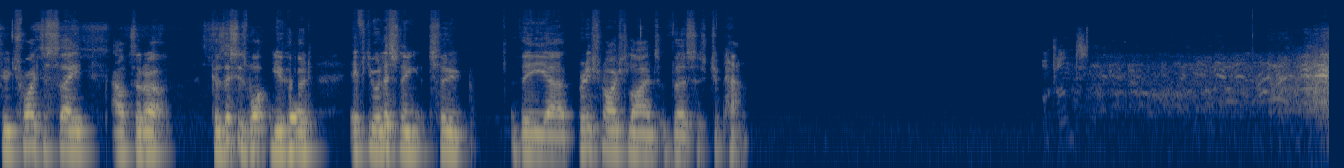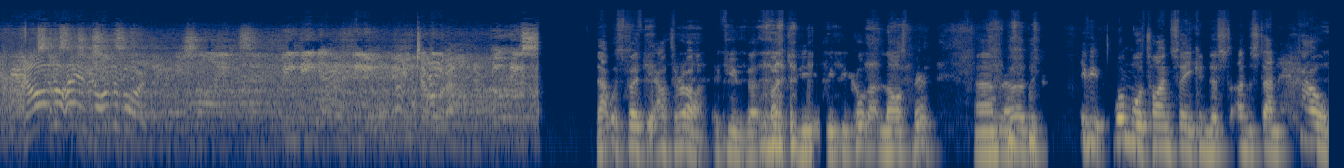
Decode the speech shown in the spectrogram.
who try to say Aotearoa, because this is what you heard if you were listening to the uh, British and Irish Lions versus Japan. That was supposed to be Aotearoa. If you've uh, most of you, if you caught that last bit, um, uh, give you one more time so you can just understand how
